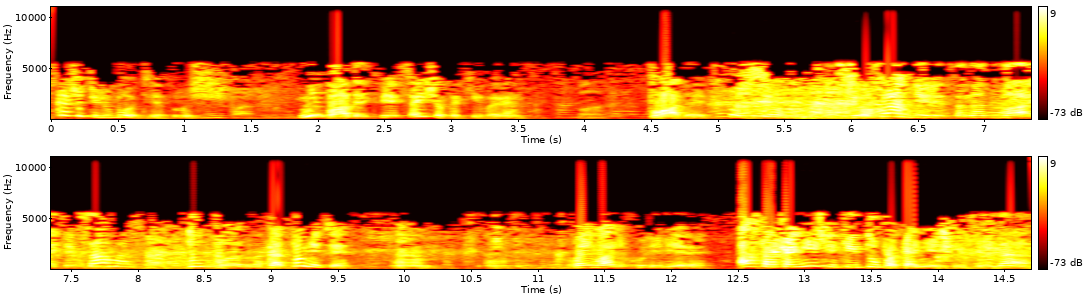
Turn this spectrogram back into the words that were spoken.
Скажите любой ответ. Ну, не падает. Не падает вес. А еще какие варианты? Падает. Падает. Все. все. Храм делится на два этих самых. Тупо, как помните, э, э, воевали в Гулливере. Остроконечники и тупоконечники. Да.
